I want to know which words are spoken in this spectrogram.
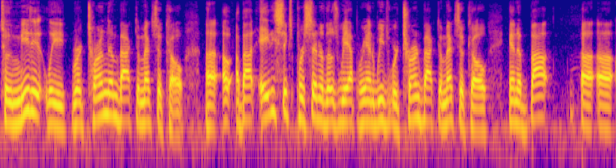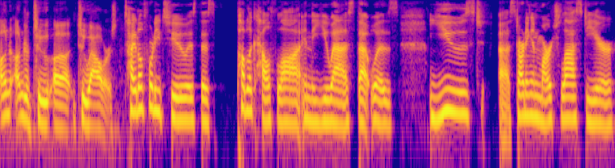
to immediately return them back to Mexico. Uh, about 86% of those we apprehend, we return back to Mexico and about uh, uh, under two uh, two hours. Title 42 is this public health law in the U.S. that was used uh, starting in March last year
